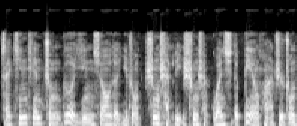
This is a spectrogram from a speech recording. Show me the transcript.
在今天整个营销的一种生产力、生产关系的变化之中，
